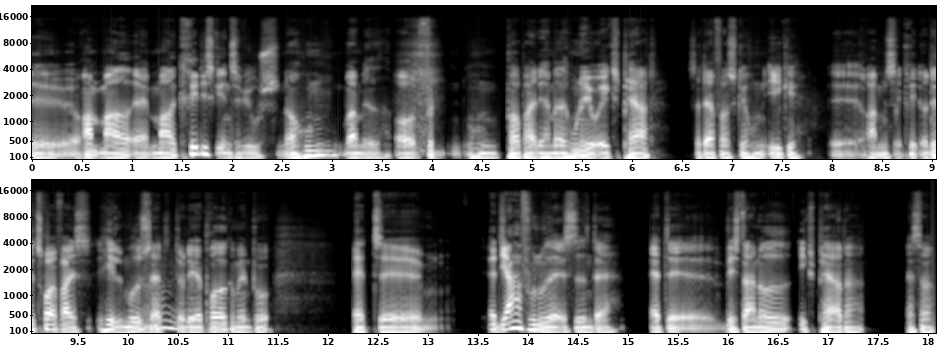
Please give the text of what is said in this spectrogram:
øh, ramt meget af meget kritiske interviews, når hun mm. var med. Og for, hun påpeger det her med, at hun er jo ekspert, så derfor skal hun ikke øh, rammes af kritik. Og det tror jeg faktisk helt modsat. Ah, Det var det, jeg prøvede at komme ind på. At, øh, at jeg har fundet ud af siden da, at øh, hvis der er noget eksperter, altså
